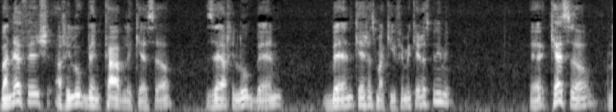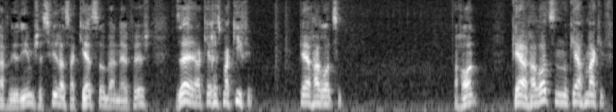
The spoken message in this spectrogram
בנפש החילוק בין קו לכסר זה החילוק בין, בין ככס מקיפים וככס פנימיים. כסר, אנחנו יודעים שספירס הכסר בנפש זה הככס מקיפים, כרך הרוצן. נכון? כרך הרוצן הוא כרך מקיף.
